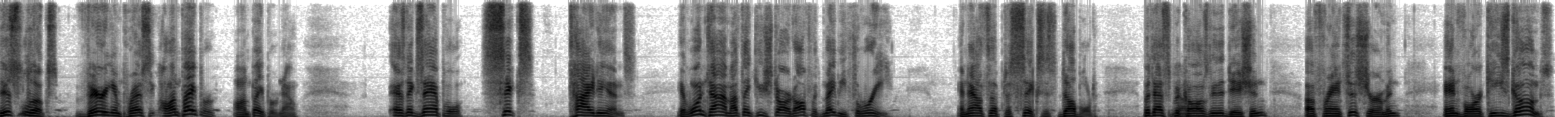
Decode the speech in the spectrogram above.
this looks very impressive on paper. On paper now, as an example, six tight ends. At one time, I think you started off with maybe three, and now it's up to six. It's doubled, but that's because of the addition of Francis Sherman and Varkey's Gums.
